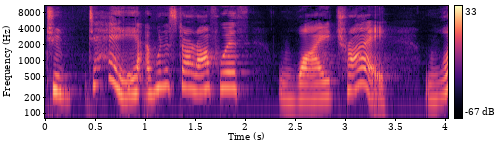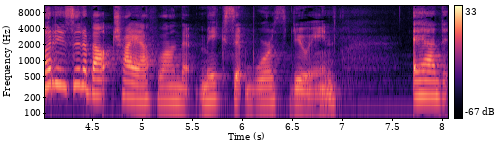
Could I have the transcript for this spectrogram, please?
Today, I want to start off with why try? What is it about triathlon that makes it worth doing? And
